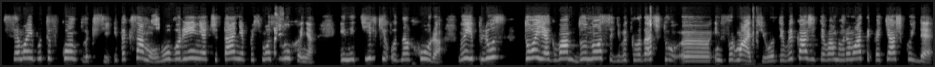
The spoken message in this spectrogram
все має бути в комплексі. І так само говоріння, читання, письмо, слухання. І не тільки одна хура. Ну і плюс то, як вам доносить викладач ту е, інформацію. От і ви кажете, вам граматика тяжко йде.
